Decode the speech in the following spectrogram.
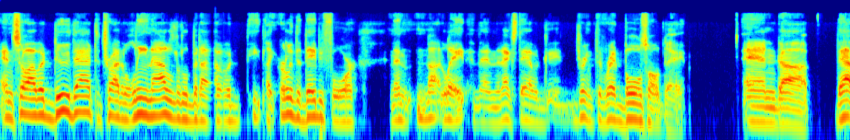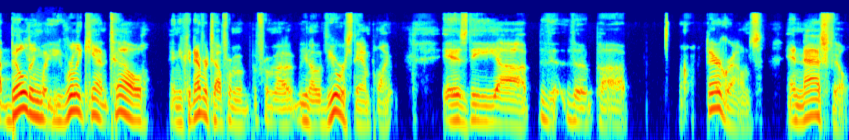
And so I would do that to try to lean out a little bit. I would eat like early the day before and then not late. And then the next day I would drink the Red Bulls all day. And uh that building, what you really can't tell, and you can never tell from a from a you know viewer standpoint, is the uh the, the uh fairgrounds in Nashville.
